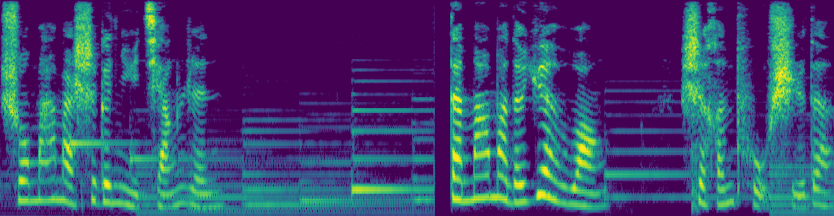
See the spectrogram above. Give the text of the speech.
说妈妈是个女强人，但妈妈的愿望是很朴实的。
